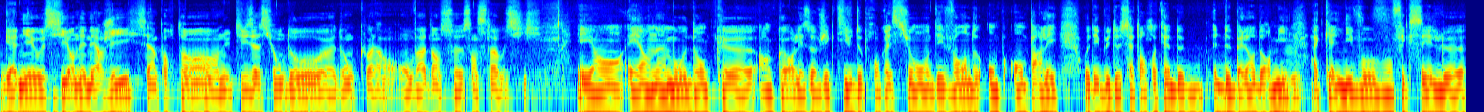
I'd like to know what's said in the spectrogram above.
Gagner aussi en énergie, c'est important, en utilisation d'eau. Euh, donc voilà, on va dans ce sens-là aussi. Et en, et en un mot, donc euh, encore, les objectifs de progression des ventes. On, on parlait au début de cet entretien de, de belle endormie. Mmh. À quel niveau vous fixez le,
